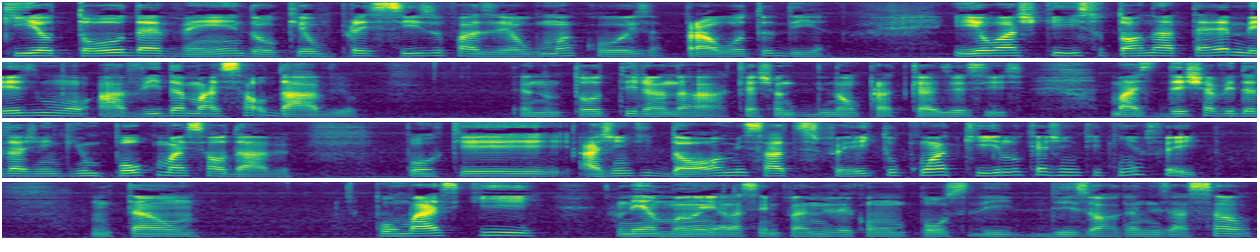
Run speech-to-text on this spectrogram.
que eu tô devendo ou que eu preciso fazer alguma coisa para o outro dia. E eu acho que isso torna até mesmo a vida mais saudável. Eu não estou tirando a questão de não praticar exercício, mas deixa a vida da gente um pouco mais saudável, porque a gente dorme satisfeito com aquilo que a gente tinha feito. Então, por mais que a minha mãe, ela sempre vai me ver como um poço de desorganização,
